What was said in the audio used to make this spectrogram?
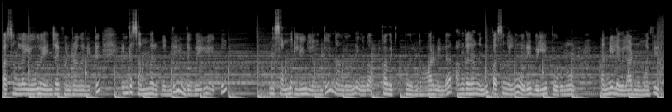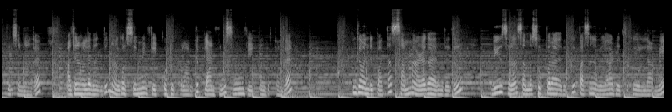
பசங்களாம் எவ்வளோ என்ஜாய் பண்ணுறாங்கன்னுட்டு இந்த சம்மருக்கு வந்து இந்த வெயிலுக்கு இந்த சம்மர் லீவில் வந்து நாங்கள் வந்து எங்களோட அக்கா வீட்டுக்கு போயிருந்தோம் ஆரணியில் அங்கே தான் வந்து பசங்கள்லாம் ஒரே வெளியே போகணும் தண்ணியில் விளையாடணும் மாதிரி இருக்குன்னு சொன்னாங்க. அதனால் வந்து நாங்கள் ஒரு ஸ்விம்மிங் பூல் கூட்டு போகலான்ட்டு பிளான் பண்ணி ஸ்விம்மிங் பூல் வந்திருக்காங்க. இங்கே வந்து பார்த்தா செம்ம அழகாக இருந்தது. வியூஸ் எல்லாம் செம்ம சூப்பராக இருக்குது பசங்க விளையாடுறதுக்கு எல்லாமே.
